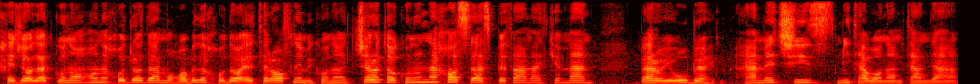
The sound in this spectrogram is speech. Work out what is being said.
خجالت گناهان خود را در مقابل خدا اعتراف نمی کند چرا تا کنون نخواسته است بفهمد که من برای او به همه چیز می توانم تن دهم؟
